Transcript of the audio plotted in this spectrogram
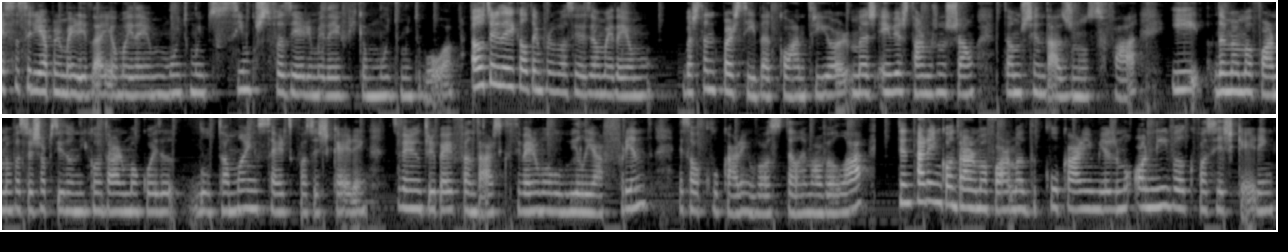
essa seria a primeira ideia, uma ideia muito, muito simples de fazer e uma ideia que fica muito, muito boa. A outra ideia que ele tem para vocês é uma ideia bastante parecida com a anterior, mas em vez de estarmos no chão, estamos sentados num sofá e da mesma forma vocês só precisam de encontrar uma coisa do tamanho certo que vocês querem. Se tiverem um tripé fantástico, se tiverem uma mobília à frente, é só colocarem o vosso telemóvel lá. Tentarem encontrar uma forma de colocarem mesmo ao nível que vocês querem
